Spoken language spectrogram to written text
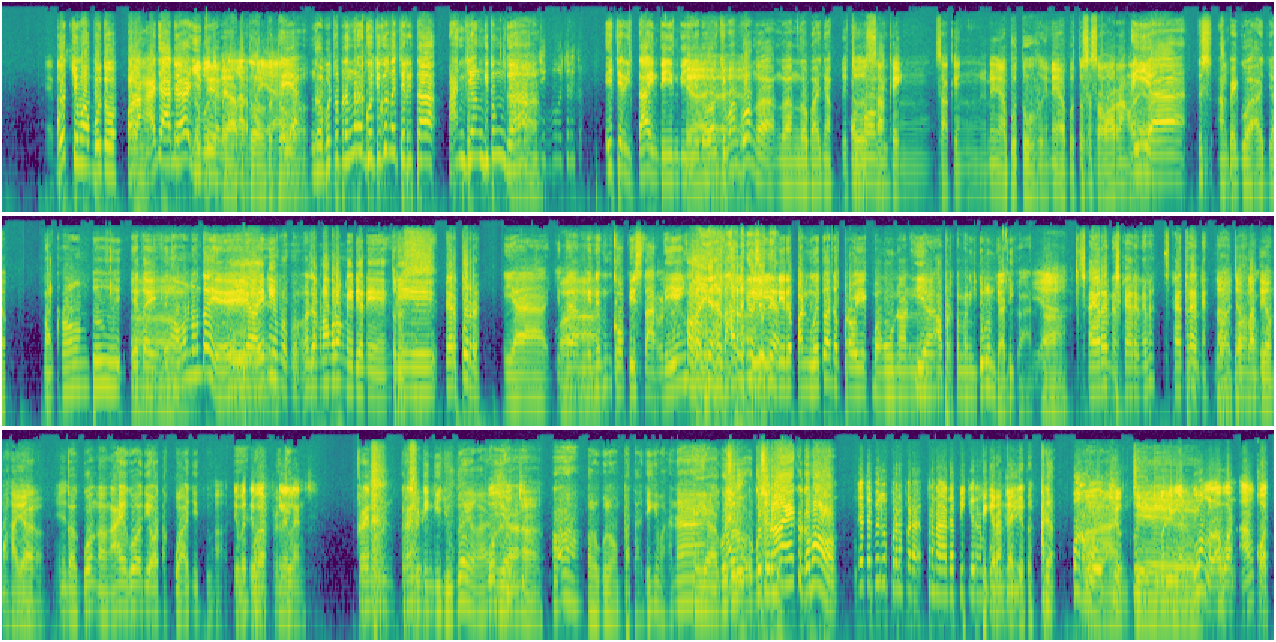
gue cuma butuh orang aja ada Lu gitu butuh ya Ya betul ya. betul. Iya, nggak butuh pendengar gue juga nggak cerita panjang gitu enggak Ah. Cerita. eh cerita inti-intinya Ya, doang ya, cuman ya. gua nggak nggak nggak banyak itu ngomong. saking saking ini ya butuh ini ya butuh seseorang lah ya. iya terus sampai gua ajak nongkrong tuh ya tay Ah. Ya, ngomong dong tay Iya, ini ajak nongkrong nih dia nih Terus- di Carrefour. Iya kita Wah. minum kopi Starling Oh iya, Starling di, maksudnya. di depan gue itu ada proyek bangunan Iya. apartemen itu belum jadi kan Iya. Ah, Skyren ya, Skyren apa? Skytrain ya? Nah, ajaklah gua- dia menghayal Iya. enggak gua nggak ngaya gua di otak gua aja itu Ah, Tiba-tiba freelance. keren keren tinggi juga ya kan Wah, Iya. Ah, Oh, kalau gua lompat aja gimana iya, gue suruh gue suruh naik kagak mau. Enggak, tapi lu pernah pernah, pernah ada pikiran pikiran kayak gitu Wah, gokil. Mendingan gua ngelawan angkot.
